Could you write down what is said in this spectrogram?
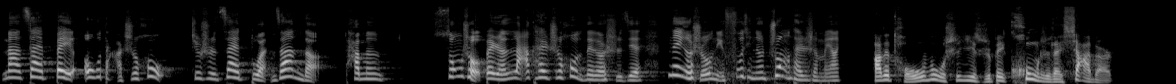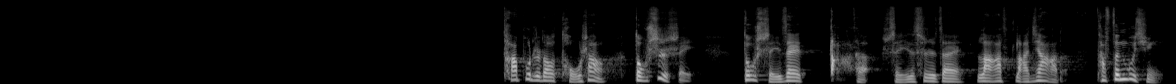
那在被殴打之后，就是在短暂的他们松手被人拉开之后的那段时间，那个时候你父亲的状态是什么样？他的头部是一直被控制在下边他不知道头上都是谁，都谁在打他，谁是在拉拉架的，他分不清。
